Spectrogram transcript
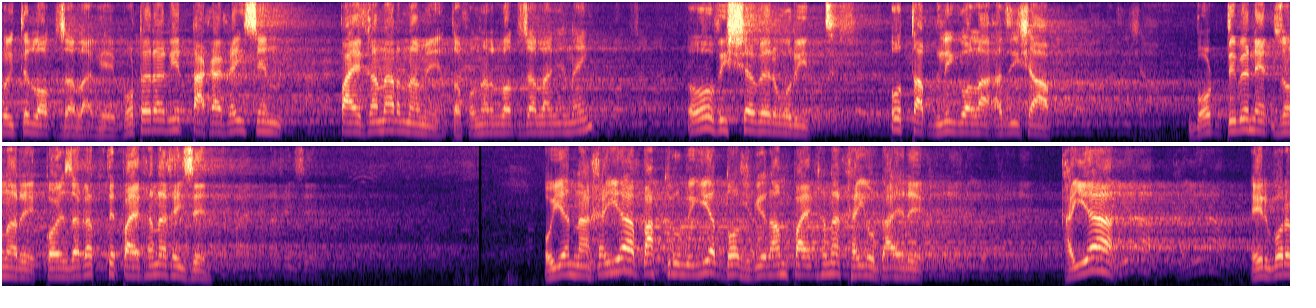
কইতে লজ্জা লাগে। ভোটের আগে টাকা খাইছেন পায়খানার নামে, তখন আর লজ্জা লাগে নাই? ও বিশ্বাবের মরিদ, ও তাবলি গলা হাজি সাপ ভোট দিবেন একজনারে কয় জায়গাতে পায়খানা খাইছেন? ওইয়া না খাইয়া বাথরুমে গিয়া দশ গ্রাম পায়খানা খাইও ডাইরেক্ট। খাইয়া, এরপরে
